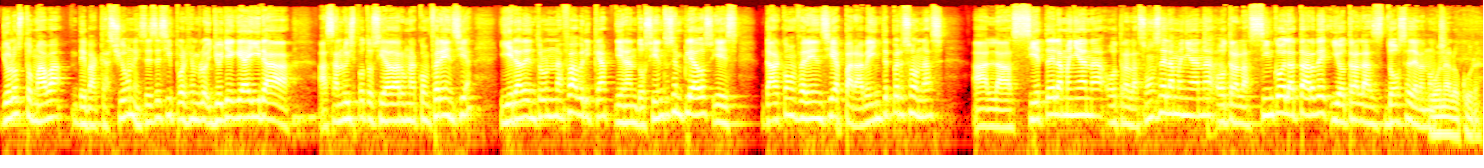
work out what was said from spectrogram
yo los tomaba de vacaciones. Es decir, por ejemplo, yo llegué a ir a, a San Luis Potosí a dar una conferencia y era dentro de una fábrica y eran 200 empleados y es dar conferencia para 20 personas a las 7 de la mañana, otra a las 11 de la mañana, otra a las 5 de la tarde y otra a las 12 de la noche. Una locura.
